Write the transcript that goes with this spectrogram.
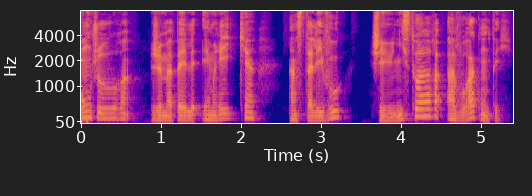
Bonjour, je m'appelle Emeric. Installez-vous, j'ai une histoire à vous raconter.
